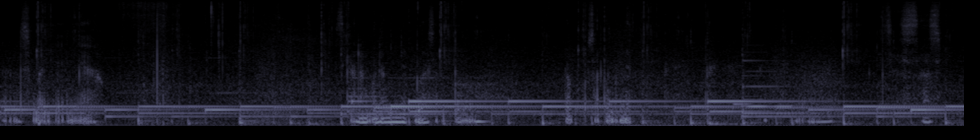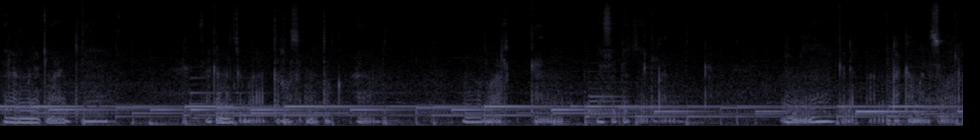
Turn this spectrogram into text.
dan sebagainya. Isi pikiran ini ke depan rekaman suara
